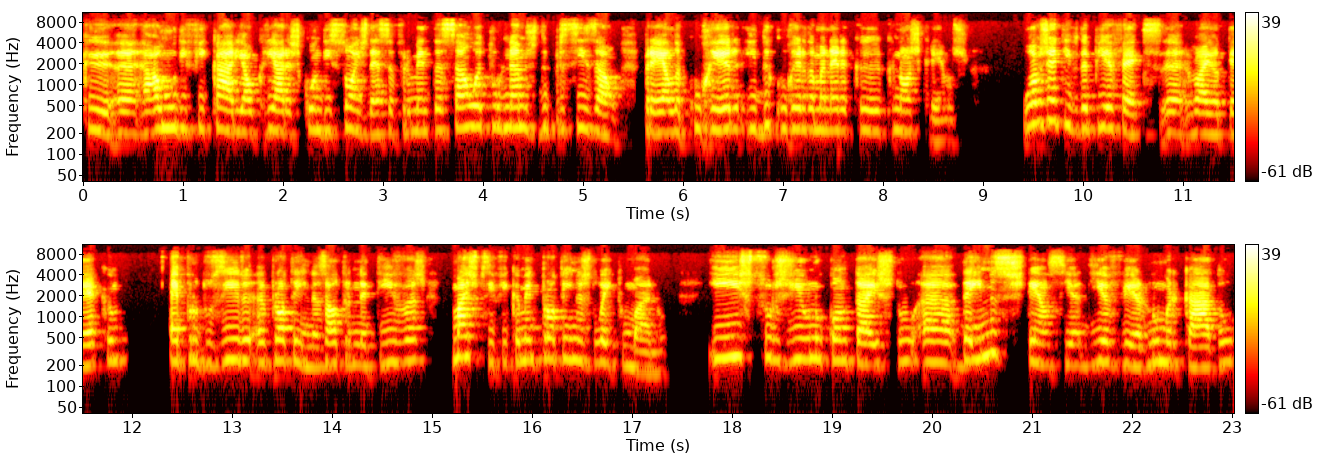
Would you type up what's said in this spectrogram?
que, uh, ao modificar e ao criar as condições dessa fermentação, a tornamos de precisão, para ela correr e decorrer da maneira que, que nós queremos. O objetivo da PFX uh, Biotech é produzir uh, proteínas alternativas, mais especificamente proteínas de leite humano e isto surgiu no contexto uh, da inexistência de haver no mercado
